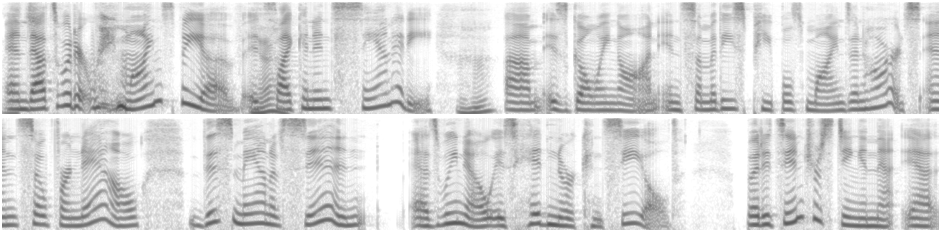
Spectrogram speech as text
And that's what it reminds me of. It's yeah. like an insanity mm-hmm. um, is going on in some of these people's minds and hearts. And so for now, this man of sin, as we know, is hidden or concealed. But it's interesting in that uh,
